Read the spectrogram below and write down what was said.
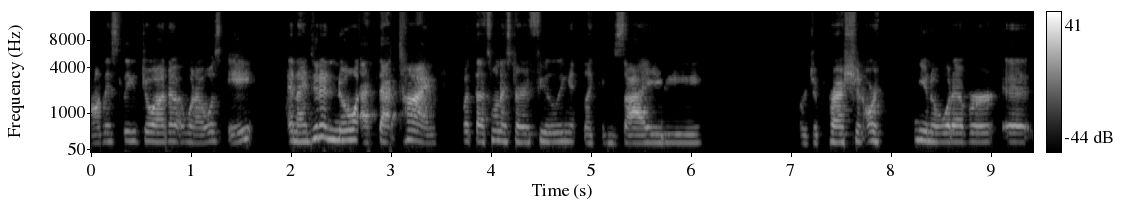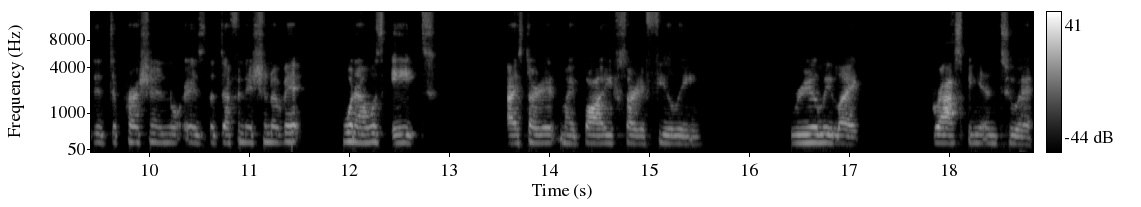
honestly, Joanna, when I was eight, and I didn't know at that time, but that's when I started feeling it like anxiety or depression or you know whatever uh, depression is the definition of it when i was eight i started my body started feeling really like grasping into it.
